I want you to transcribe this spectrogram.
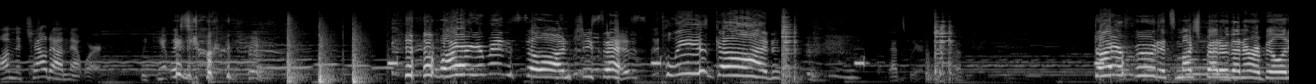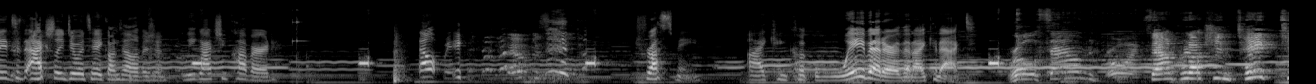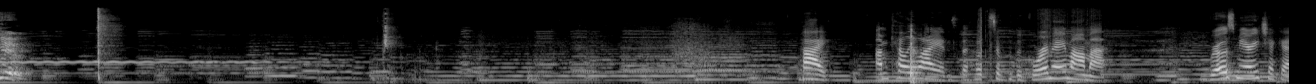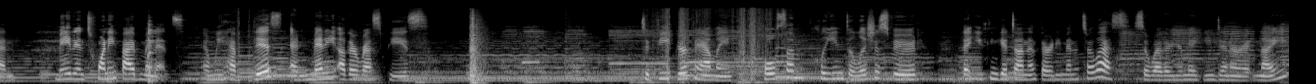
On the Chowdown Network. We can't wait to go. Why are your mittens still on? She says. Please, God. That's weird. Okay. Try your food. It's much better than her ability to actually do a take on television. We got you covered. Help me. Trust me, I can cook way better than I can act. Roll sound. Rolling. Sound production, take two. Hi, I'm Kelly Lyons, the host of The Gourmet Mama. Rosemary chicken, made in 25 minutes. And we have this and many other recipes to feed your family wholesome, clean, delicious food that you can get done in 30 minutes or less. So whether you're making dinner at night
